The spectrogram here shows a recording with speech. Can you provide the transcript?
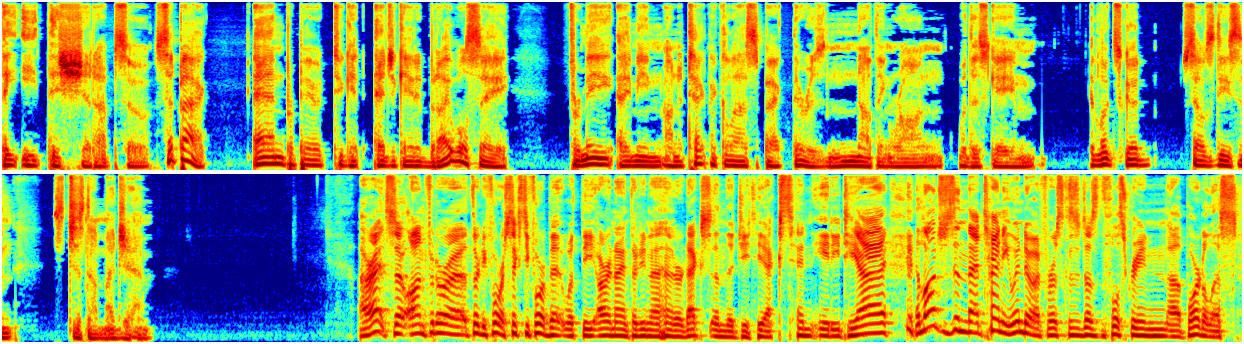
they eat this shit up. So sit back and prepare to get educated. But I will say, for me, I mean, on a technical aspect, there is nothing wrong with this game. It looks good, sounds decent. It's just not my jam. All right, so on Fedora 34, 64-bit with the R9 3900X and the GTX 1080 Ti, it launches in that tiny window at first because it does the full screen uh, borderless.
